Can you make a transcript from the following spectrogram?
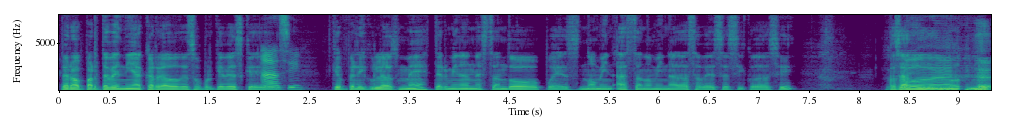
pero aparte venía cargado de eso, porque ves que, ah, sí. que películas me terminan estando pues nomin hasta nominadas a veces y cosas así. O sea, Coda. no-.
